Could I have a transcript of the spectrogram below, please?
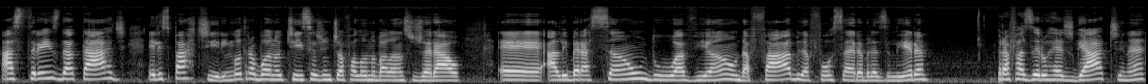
às três da tarde eles partirem. Outra boa notícia, a gente já falou no balanço geral, é a liberação do avião da FAB, da Força Aérea Brasileira para fazer o resgate né,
